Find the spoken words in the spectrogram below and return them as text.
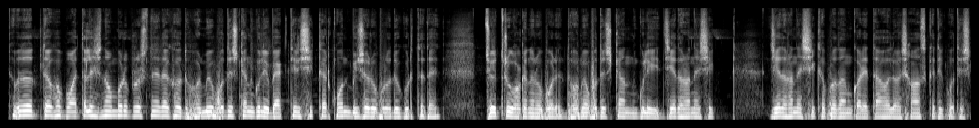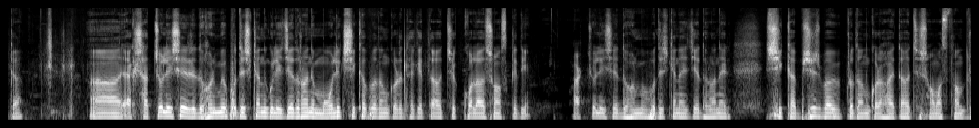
তবে দেখো, পঁয়তাল্লিশ নম্বর প্রশ্নে দেখো, ধর্মীয় প্রতিষ্ঠানগুলি ব্যক্তির শিক্ষার কোন বিষয়ের উপর অধিক গুরুত্ব দেয়? চৈত্র ঘটনার উপরে, ধর্মীয় প্রতিষ্ঠানগুলি যে ধরনের শিক যে ধরনের শিক্ষা প্রদান করে তা হলো সাংস্কৃতিক প্রতিষ্ঠা। এক সাতচল্লিশের ধর্মীয় প্রতিষ্ঠানগুলি যে ধরনের মৌলিক শিক্ষা প্রদান করে থাকে তা হচ্ছে কলা সংস্কৃতি। আটচল্লিশের ধর্মীয় প্রতিষ্ঠানে যে ধরনের শিক্ষা বিশেষভাবে প্রদান করা হয় তা হচ্ছে সমাজতন্ত্র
